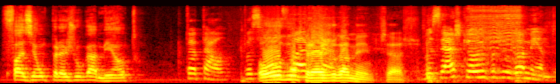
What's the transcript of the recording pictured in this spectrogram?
fazer um pré-julgamento. Total. Você Houve um pré-julgamento, você acha? Você acha que houve pré-julgamento?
